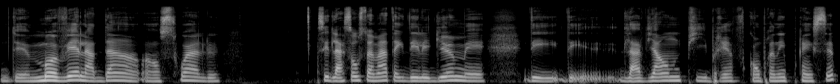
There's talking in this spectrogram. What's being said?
de mauvais là-dedans en soi, C'est de la sauce tomate avec des légumes, et des, des, de la viande, puis bref, vous comprenez le principe.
